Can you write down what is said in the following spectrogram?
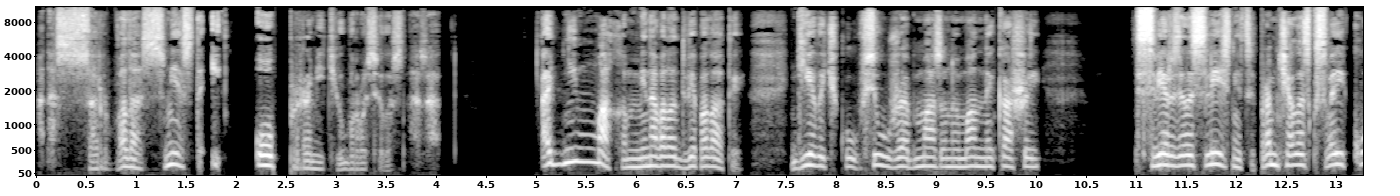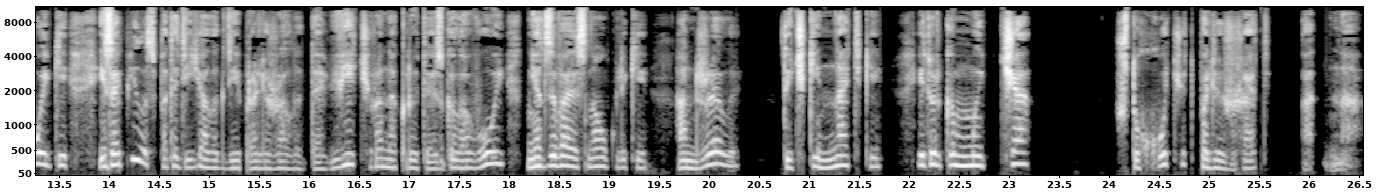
Она сорвалась с места и опрометью бросилась назад. Одним махом миновала две палаты. Девочку, всю уже обмазанную манной кашей, сверзилась с лестницы, промчалась к своей койке и запилась под одеяло, где и пролежала до вечера, накрытая с головой, не отзываясь на оклики Анжелы, тычки Надьки и только мыча, что хочет полежать одна.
